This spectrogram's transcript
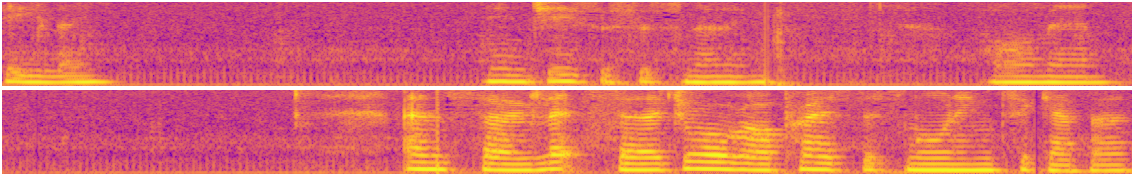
healing. In Jesus' name, Amen. And so let's uh, draw our prayers this morning together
